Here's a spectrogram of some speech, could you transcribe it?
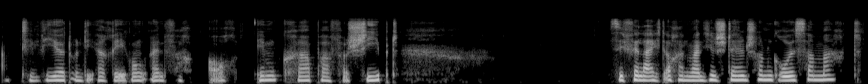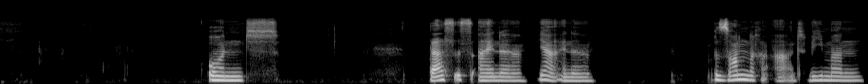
aktiviert und die Erregung einfach auch im Körper verschiebt sie vielleicht auch an manchen Stellen schon größer macht. Und das ist eine ja, eine besondere Art, wie man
